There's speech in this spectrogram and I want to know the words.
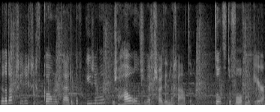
De redactie richt zich de komende tijd op de verkiezingen, dus hou onze website in de gaten. Tot de volgende keer.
